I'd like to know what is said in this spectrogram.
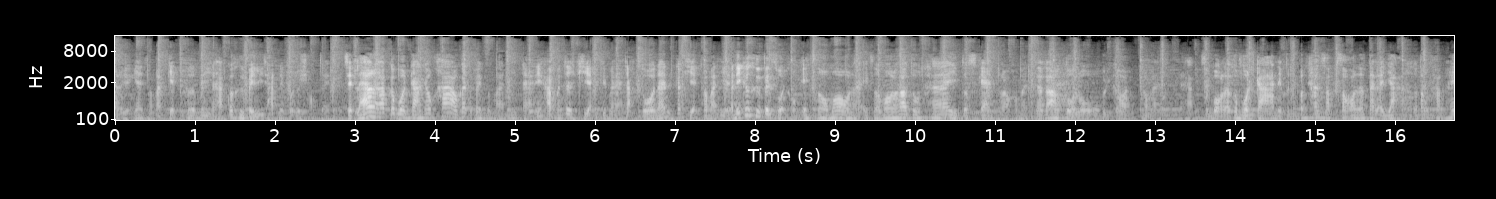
หรืออย่างเงี้ยสามารถเก็บเพิ่มได้นะครับ ก็คือไปรีทัชใน Photoshop ได้เลยเสร็จแล้วนะครับกระบวนการคร่าวๆก็จะเป็นประมาณนี้อ่านี่ครับมันจะเขียนขึ้นมาจากตัวนั้นก็เขียนเข้ามาที่อันนี้ก็คือเป็นส่วนของ x normal นะ x normal แล้วก็เอาตัวไทตัวสแกนของเราเข้ามา แล้วก็เอาตัว low polygon เข้ามานะครับผมบอกแล้วกระบวนการเนี่ยมันค่อนข้างซับซ้อนแล้วแต่ละอย่างเราก็ต้องทำให้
